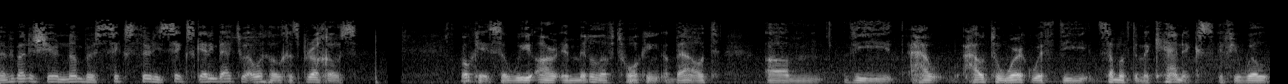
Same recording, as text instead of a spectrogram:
everybody. Share number 636, getting back to our Hilchas Brachos. Okay, so we are in middle of talking about um, the how how to work with the some of the mechanics, if you will,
